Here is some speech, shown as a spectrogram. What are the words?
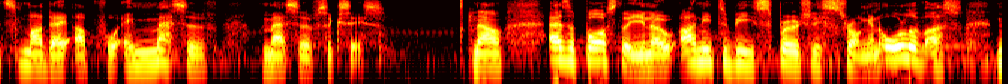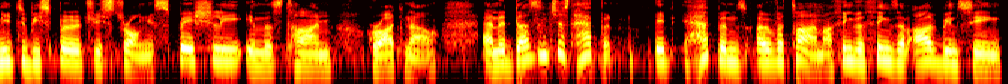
sets my day up for a massive, massive success. Now, as a pastor, you know, I need to be spiritually strong, and all of us need to be spiritually strong, especially in this time right now. And it doesn't just happen it happens over time. I think the things that I've been seeing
